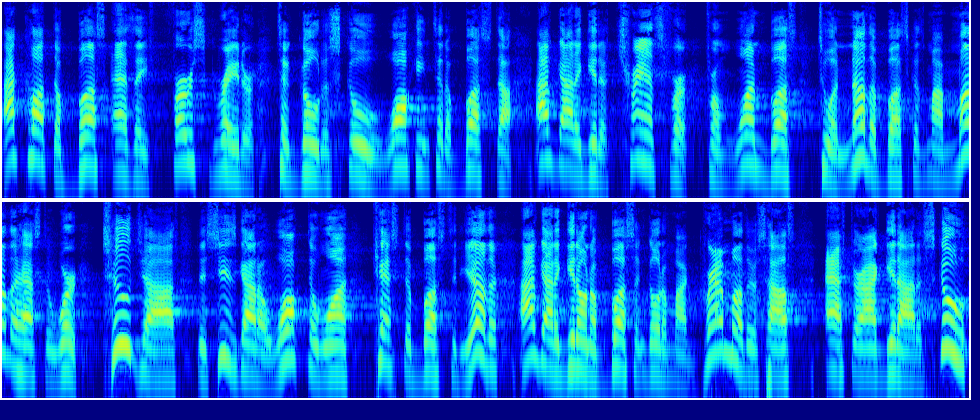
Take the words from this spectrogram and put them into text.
I caught the bus as a first grader to go to school, walking to the bus stop. I've got to get a transfer from one bus to another bus because my mother has to work two jobs that she's got to walk to one, catch the bus to the other. I've got to get on a bus and go to my grandmother's house after I get out of school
